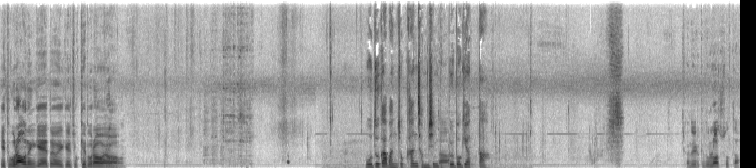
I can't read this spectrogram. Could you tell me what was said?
이게 돌아오는 게 또 이렇게 좋게 돌아와요. 그럼. 모두가 만족한 점심 자. 복불복이었다. 너 이렇게 놀러 와서 좋다.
